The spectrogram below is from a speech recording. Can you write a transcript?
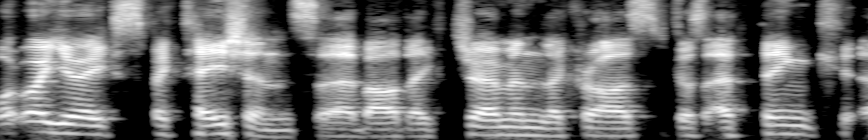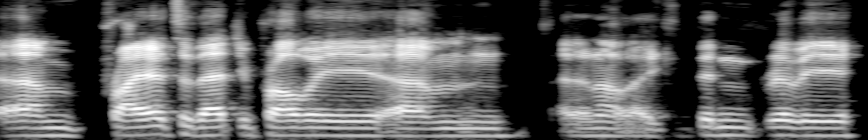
what were your expectations about like German lacrosse? Because I think um, prior to that, you probably um, I don't know, like didn't really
